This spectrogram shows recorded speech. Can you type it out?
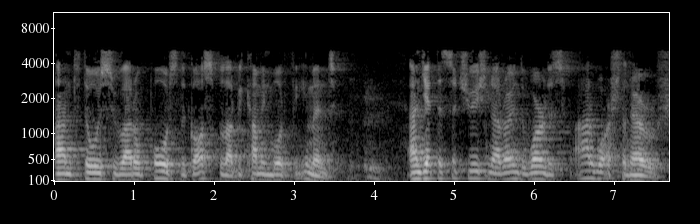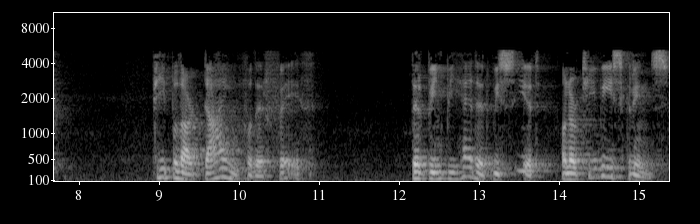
And those who are opposed to the gospel are becoming more vehement. And yet, the situation around the world is far worse than ours. People are dying for their faith. They're being beheaded. We see it on our TV screens.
